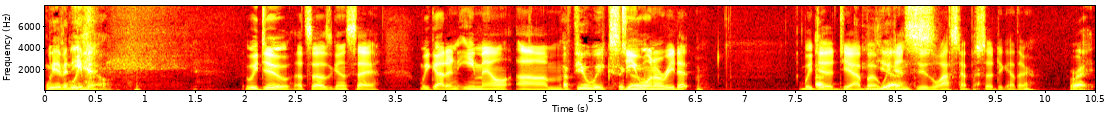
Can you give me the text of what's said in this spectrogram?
We have an We- email we do. That's what I was gonna say. We got an email. Um, a few weeks ago. Do you want to read it? We Uh, did, yeah, but we didn't do the last episode together. Right.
